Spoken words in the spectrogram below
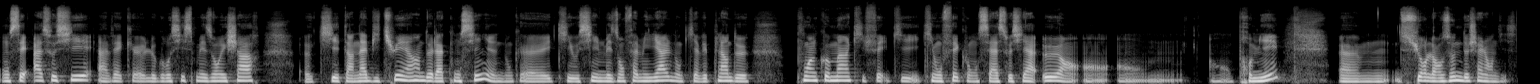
On s'est associé avec euh, le grossiste Maison Richard, euh, qui est un habitué hein, de la consigne, donc euh, qui est aussi une maison familiale. Donc il y avait plein de points communs qui, fait, qui, qui ont fait qu'on s'est associé à eux en, en, en premier sur leur zone de chalandise.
